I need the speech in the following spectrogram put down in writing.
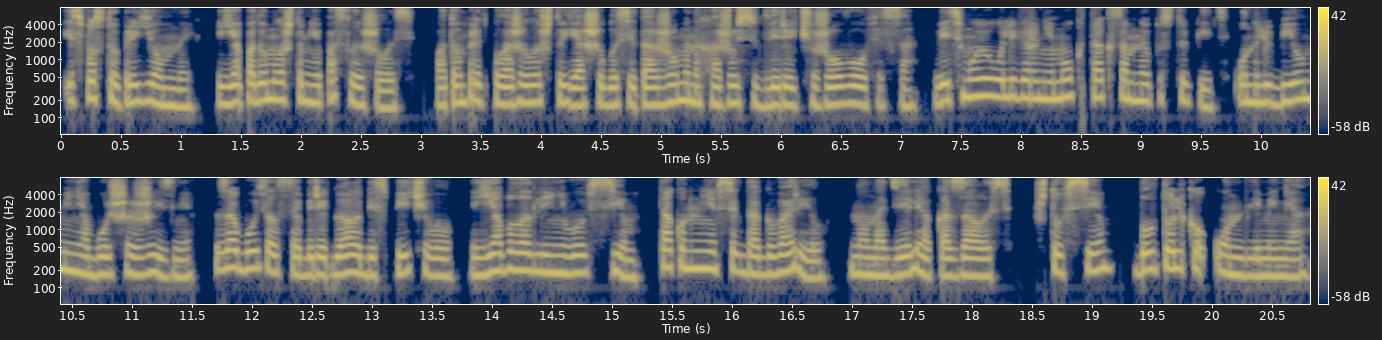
из пустой приемной, я подумала, что мне послышалось. Потом предположила, что я ошиблась этажом и нахожусь у двери чужого офиса. Ведь мой Оливер не мог так со мной поступить. Он любил меня больше жизни. Заботился, оберегал, обеспечивал. Я была для него всем. Так он мне всегда говорил. Но на деле оказалось, что всем был только он для меня.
